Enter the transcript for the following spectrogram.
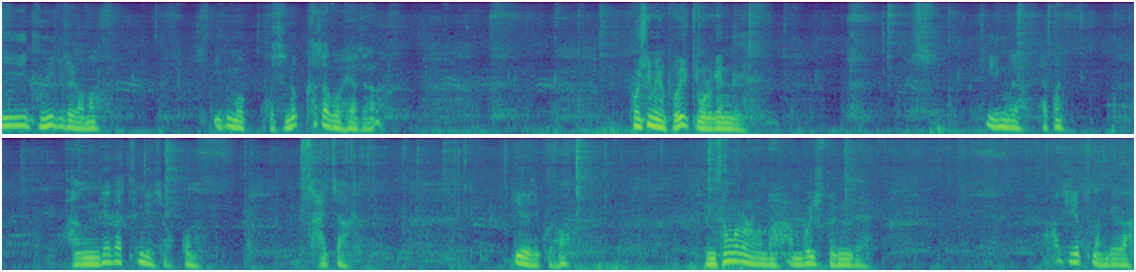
이 분위기를 아마 이거 뭐 고즈넉하다고 해야 되나? 보시면 보일지 모르겠는데 이 뭐야 약간 안개 같은 게 조금 살짝 끼어 있고요. 영상으로는 아마 안 보일 수도 있는데 아주 옅은 안개가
